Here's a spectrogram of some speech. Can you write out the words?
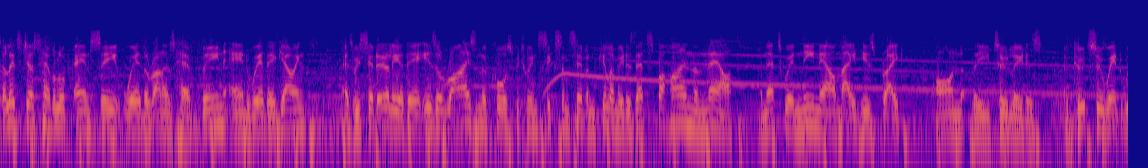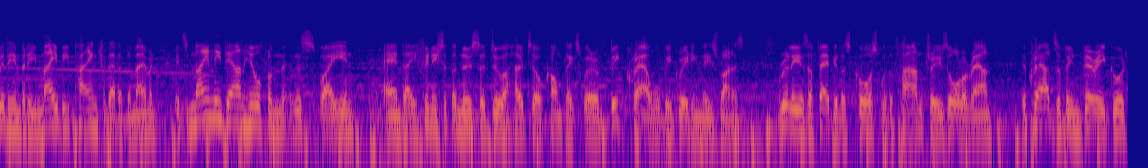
So let's just have a look and see where the runners have been and where they're going. As we said earlier, there is a rise in the course between six and seven kilometres. That's behind them now, and that's where Nenow made his break on the two leaders. Akutsu went with him, but he may be paying for that at the moment. It's mainly downhill from this way in, and they finish at the Nusa Dua Hotel Complex, where a big crowd will be greeting these runners. Really is a fabulous course with the palm trees all around. The crowds have been very good.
